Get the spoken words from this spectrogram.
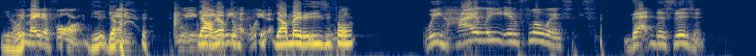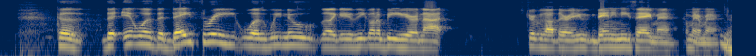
You know, we he- made it for him. you, y'all, We, y'all we, helped him. y'all made it easy for him. we highly influenced that decision because the it was the day three was we knew like is he gonna be here or not. Strick was out there. He was Danny Nee said, "Hey man, come here, man."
